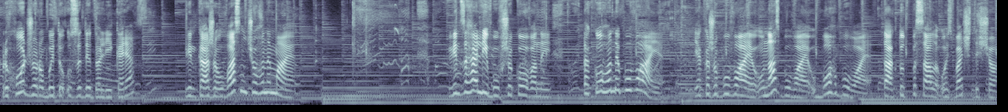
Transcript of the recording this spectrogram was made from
Приходжу робити УЗД до лікаря. Він каже: у вас нічого немає. Він взагалі був шокований. Такого не буває. Я кажу, буває, у нас буває, у Бога буває. Так, тут писали, ось бачите, що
